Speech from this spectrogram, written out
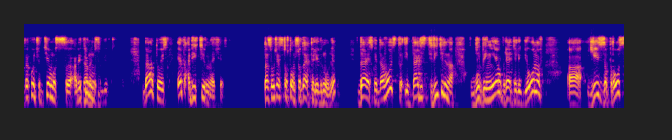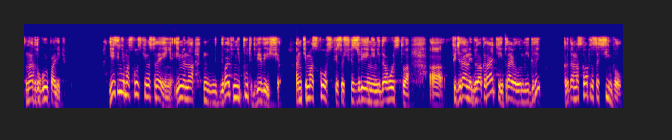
закончим тему с объективным субъективным. Да, то есть это объективная часть. Она заключается в том, что да, перегнули, да, есть недовольство, и да, действительно, в глубине, в ряде регионов а, есть запрос на другую политику. Есть и не московские настроения. Именно давайте не путать две вещи – антимосковские с точки зрения недовольства э, федеральной бюрократии и правилами игры, когда Москва просто символ.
